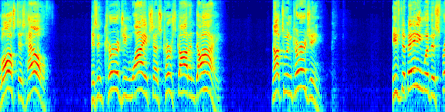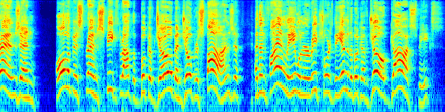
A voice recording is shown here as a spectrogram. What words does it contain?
lost his health. His encouraging wife says, Curse God and die. Not too encouraging. He's debating with his friends, and all of his friends speak throughout the book of Job, and Job responds. And then finally, when we reach towards the end of the book of Job, God speaks.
